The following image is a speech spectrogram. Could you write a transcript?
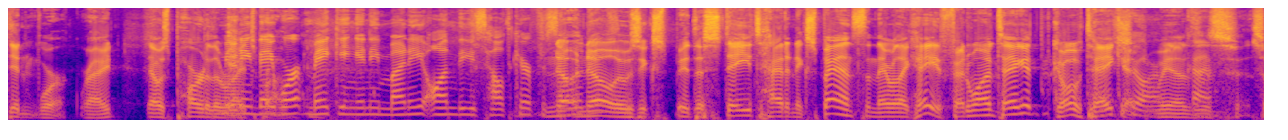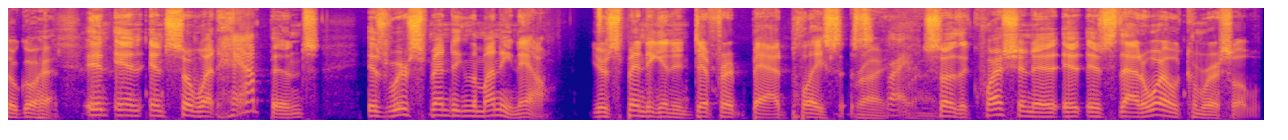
Didn't work, right? That was part of the Meaning they problem. weren't making any money on these healthcare No, facilities. no, no, it was exp- the states had an expense, and they were like, "Hey, Fed want to take it? Go take it." Sure, We- okay. So go ahead. And, and and so what happens is we're spending the money now. You're spending it in different bad places. Right, Right. right. So the question is, it, it's that oil commercial.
